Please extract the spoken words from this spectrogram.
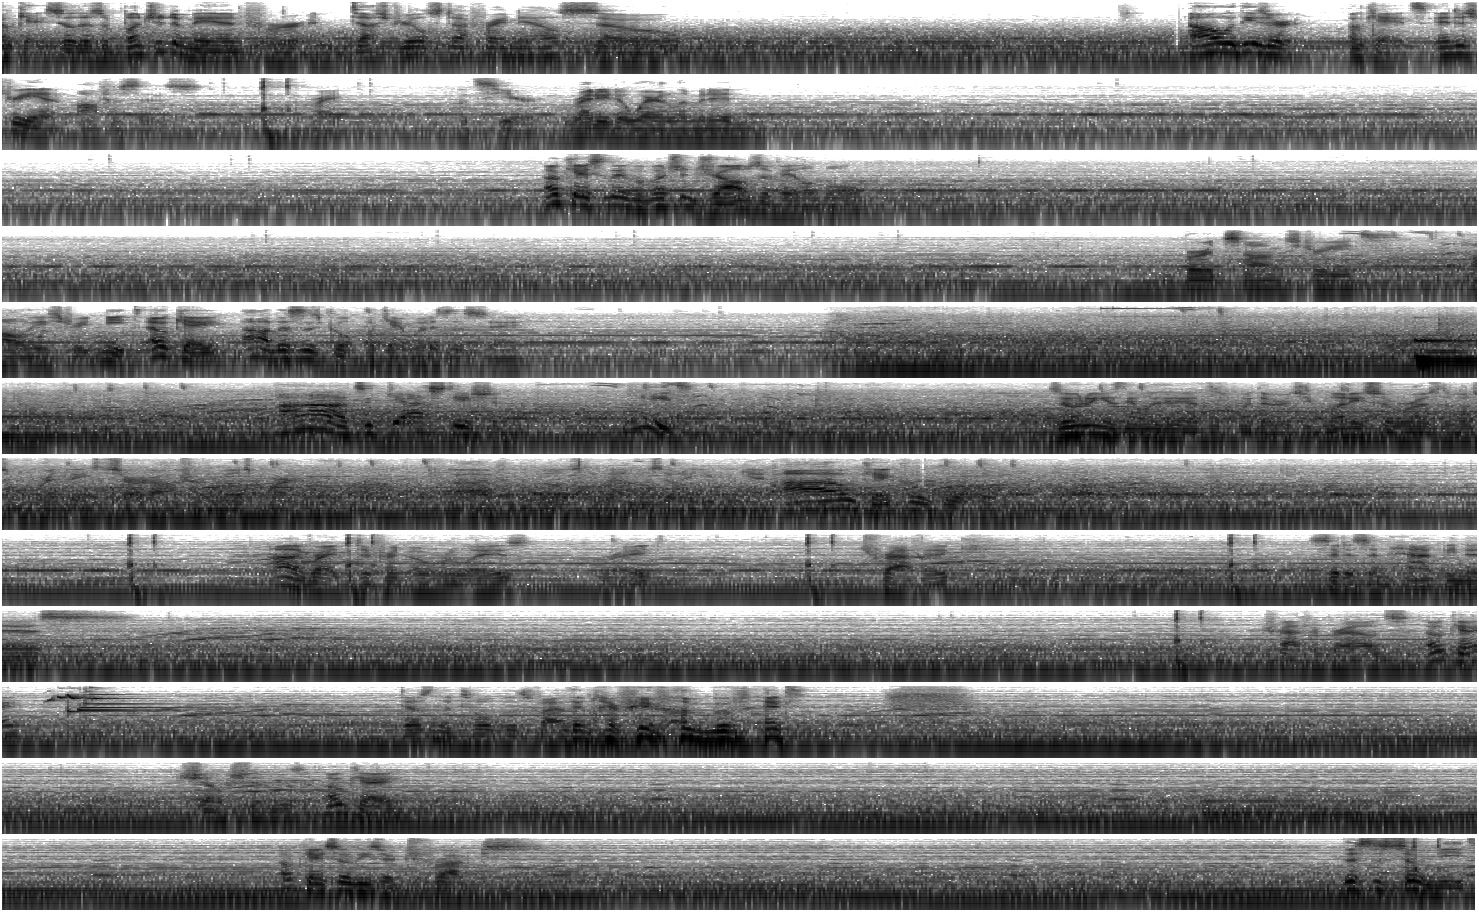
Okay, so there's a bunch of demand for industrial stuff right now, so... Oh, these are... Okay, it's industry and offices. Right. Let's hear. Ready to wear limited. Okay, so they have a bunch of jobs available. Birdsong Street. Holly Street. Neat. Okay. Ah, oh, this is cool. Okay, what does this say? Ah, it's a gas station. Neat. Zoning is the only thing at this point that earns you money, so roads are the most important thing to start off for the most part. Uh, for the most amount of zoning you can get. Ah, okay, cool, cool, cool. Ah, right, different overlays. Right. Traffic. Citizen happiness. Traffic routes. Okay. Doesn't the toll booth violate my of movement? Junctions. Okay. Okay, so these are trucks. This is so neat.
